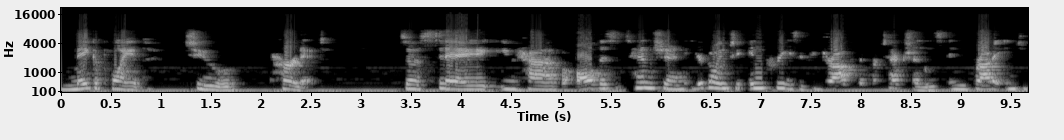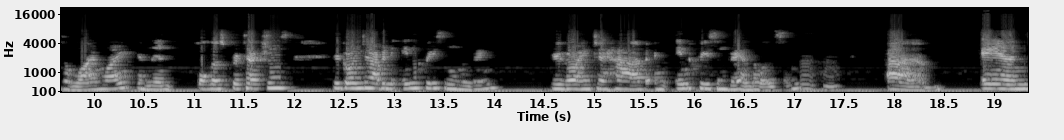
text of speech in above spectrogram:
make a point to hurt it so say you have all this attention you're going to increase if you drop the protections and you brought it into the limelight and then pull those protections you're going to have an increase in looting you're going to have an increase in vandalism. Mm-hmm. Um, and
